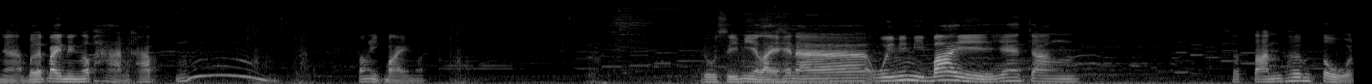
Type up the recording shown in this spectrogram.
เนี่ยเบิร์ดใบหนึ่งแล้วผ่านครับต้องอีกใบหนึ่งวะดูซิมีอะไรให้นะ อุ้ยไม่มีใบ แย่จัง สตันเพิ่มตูด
